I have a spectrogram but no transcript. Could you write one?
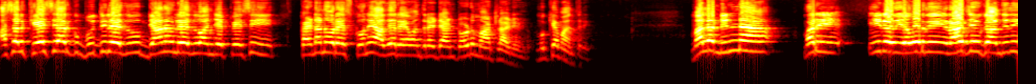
అసలు కేసీఆర్కు బుద్ధి లేదు జ్ఞానం లేదు అని చెప్పేసి పెండనోరేసుకొని అదే రేవంత్ రెడ్డి అంటోడు మాట్లాడిండు ముఖ్యమంత్రి. మళ్ళీ నిన్న మరి ఈయనది ఎవరిది? రాజీవ్ గాంధీది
